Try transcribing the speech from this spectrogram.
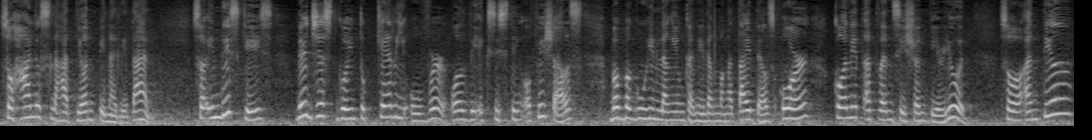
So halos lahat yon pinalitan. So in this case, they're just going to carry over all the existing officials, babaguhin lang yung kanilang mga titles or call it a transition period. So until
